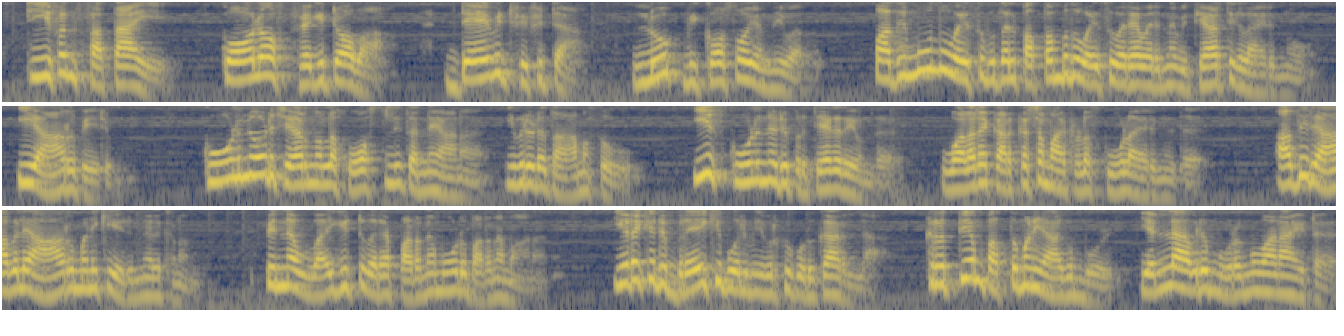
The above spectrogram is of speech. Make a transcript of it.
Stephen Fatai Kolo Fekitoa David Fifita Luke Veikoso എന്നിവർ. പതിമൂന്ന് വയസ്സ് മുതൽ പത്തൊമ്പത് വയസ്സ് വരെ വരുന്ന വിദ്യാർത്ഥികളായിരുന്നു ഈ ആറു പേരും. സ്കൂളിനോട് ചേർന്നുള്ള ഹോസ്റ്റലിൽ തന്നെയാണ് ഇവരുടെ താമസവും. ഈ സ്കൂളിനൊരു പ്രത്യേകതയുണ്ട്. വളരെ കർക്കശമായിട്ടുള്ള സ്കൂളായിരുന്നു ഇത്. അത് രാവിലെ ആറു മണിക്ക് എഴുന്നേൽക്കണം. പിന്നെ വൈകിട്ട് വരെ പഠനമോട് പഠനമാണ്. ഇടയ്ക്കൊരു ബ്രേക്ക് പോലും ഇവർക്ക് കൊടുക്കാറില്ല. കൃത്യം പത്ത് മണിയാകുമ്പോൾ എല്ലാവരും ഉറങ്ങുവാനായിട്ട്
